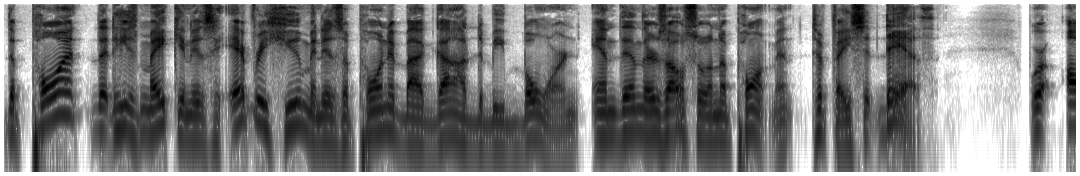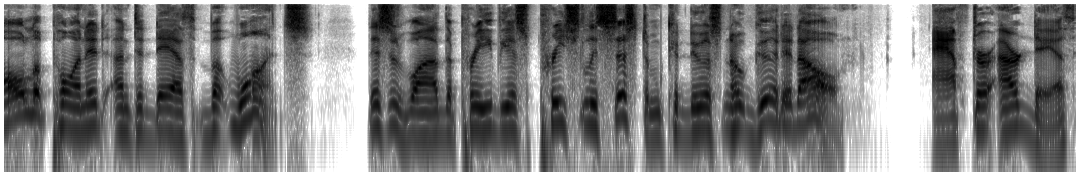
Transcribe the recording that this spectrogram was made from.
The point that he's making is every human is appointed by God to be born, and then there's also an appointment to face at death. We're all appointed unto death but once. This is why the previous priestly system could do us no good at all. After our death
